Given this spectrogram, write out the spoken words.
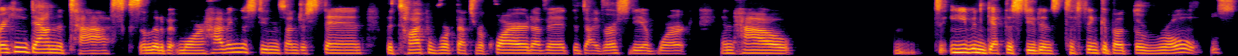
breaking down the tasks a little bit more, having the students understand the type of work that's required of it, the diversity of work, and how to even get the students to think about the roles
